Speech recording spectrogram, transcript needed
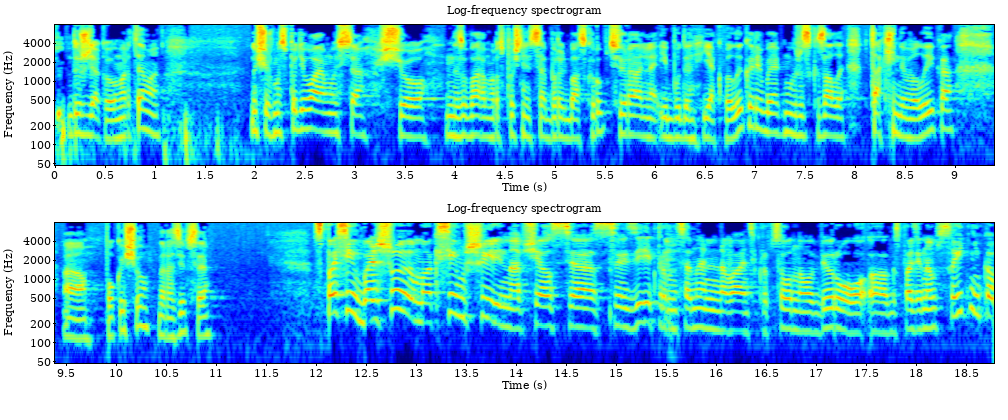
Дуже дякую вам, Артема. Ну що ж, ми сподіваємося, що незабаром розпочнеться боротьба з корупцією реальна і буде як велика риба, як ми вже сказали, так і невелика. Поки що наразі все. Спасибо большое. Максим Ширин общался с директором Национального антикоррупционного бюро э, господином Сытником.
